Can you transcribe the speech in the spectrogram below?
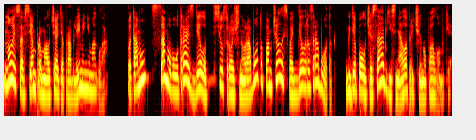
но и совсем промолчать о проблеме не могла. Потому с самого утра, сделав всю срочную работу, помчалась в отдел разработок, где полчаса объясняла причину поломки.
